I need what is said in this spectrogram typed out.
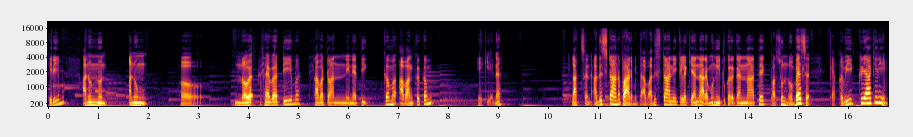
කිරීම අනුන් අනුන් නොරැවටීම රවටවන්නේ නැතිකම අවංකකම ඒ කියන ලක්ෂණ. අධිෂ්ඨාන පාරමිතාව. අධිෂ්ඨානය කියල කියන්න අරමුණ ඉටු කරගන්නාතෙක් පසු නොබැස කැපවී ක්‍රියා කිරීම.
